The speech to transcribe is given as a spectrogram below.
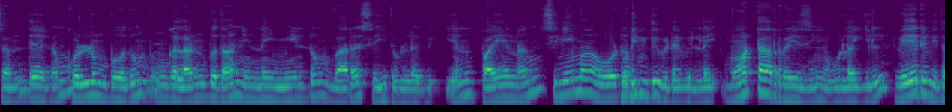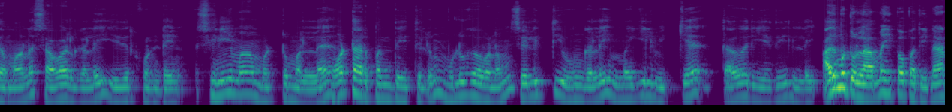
சந்தேகம் கொள்ளும் போதும் உங்கள் அன்புதான் என்னை மீண்டும் வர செய்துள்ளது. என் பயணம் சினிமாவோடு முடிந்து விடவில்லை. மோட்டார் ரேசிங் உலகில் வேறு விதமான சவால்களை எதிர்கொண்டேன். சினிமா மட்டுமல்ல மோட்டார் பந்தயத்திலும் முழுகவனம் செலுத்தி உங்களை மகிழ்விக்க தவறியது இல்லை. அது மட்டும் இல்லாம இப்ப பாத்தீங்கன்னா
